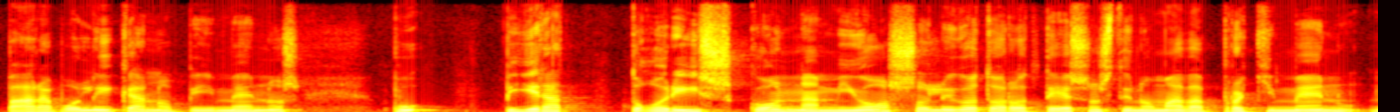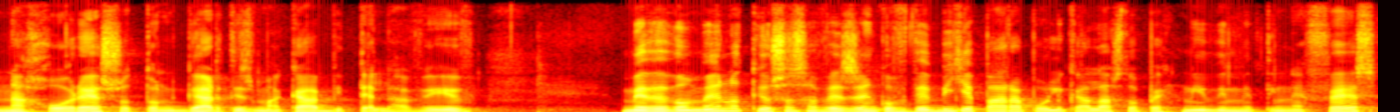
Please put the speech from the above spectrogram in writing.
πάρα πολύ ικανοποιημένος που πήρα το ρίσκο να μειώσω λίγο το rotation στην ομάδα προκειμένου να χωρέσω τον γκάρ της Μακάμπι Τελ Αβίβ με δεδομένο ότι ο Σάσα Βεζέγκοφ δεν πήγε πάρα πολύ καλά στο παιχνίδι με την ΕΦΕΣ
